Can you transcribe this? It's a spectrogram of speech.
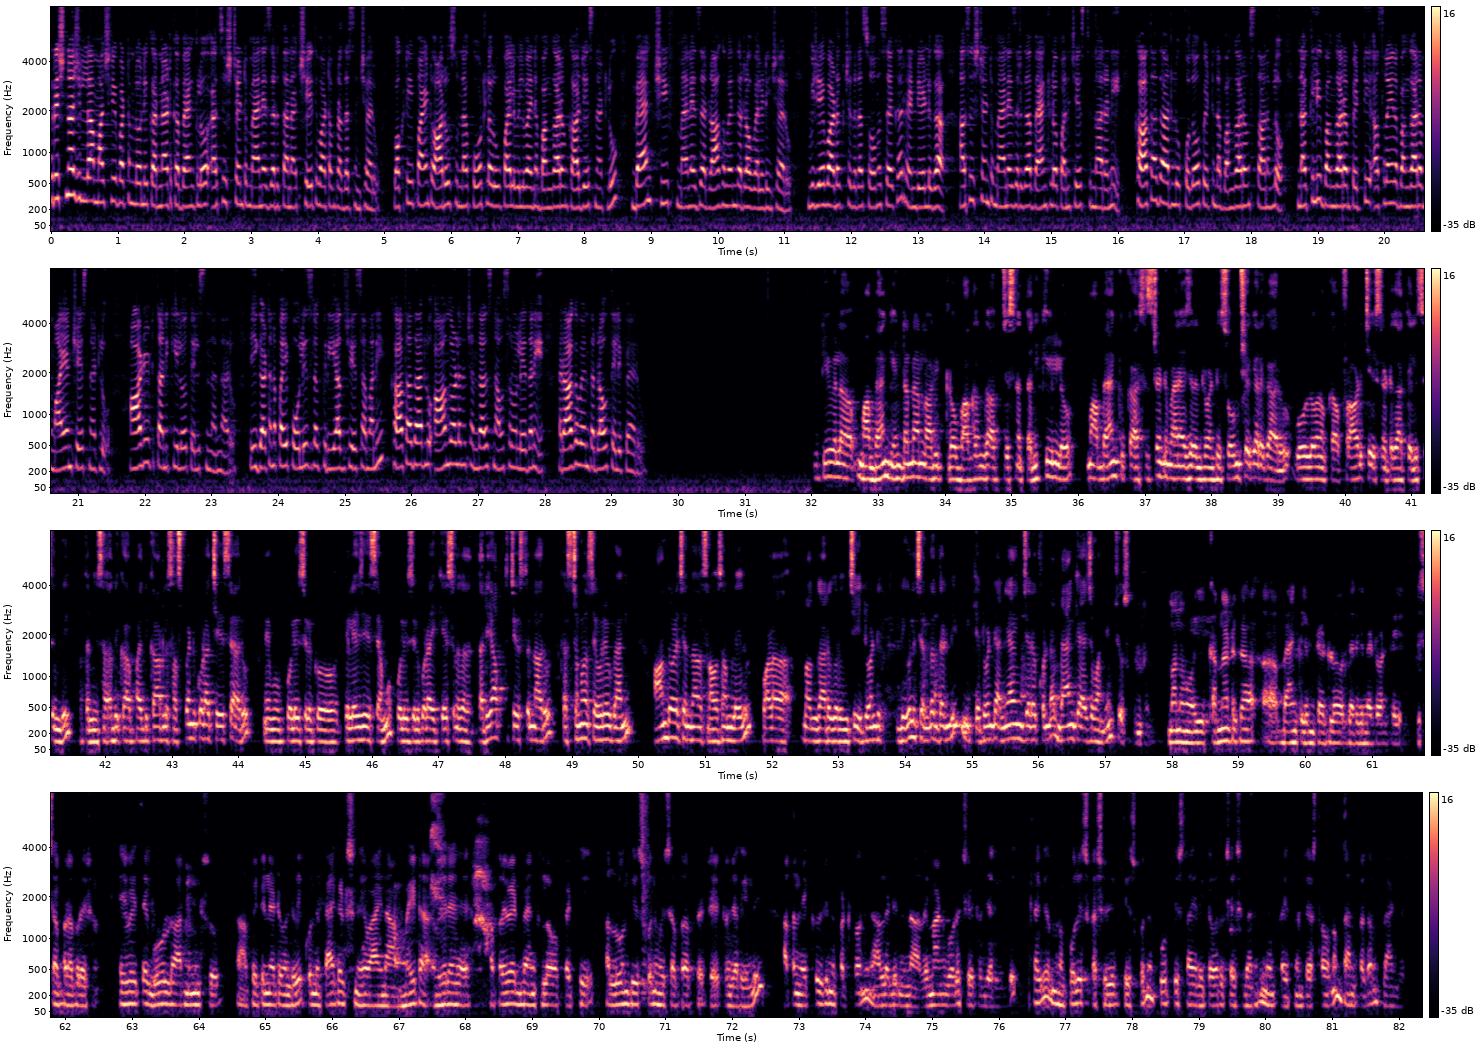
కృష్ణా జిల్లా మచిలీపట్నంలోని కర్ణాటక బ్యాంకులో assistant manager తన చేతివాటం ప్రదర్శించారు. ఒకటి పాయింట్ ఆరు సున్నా కోట్ల రూపాయల విలువైన బంగారం కాజేసినట్లు బ్యాంక్ చీఫ్ మేనేజర్ రాఘవేంద్రరావు వెల్లడించారు. విజయవాడకు చెందిన సోమశేఖర్ రెండేళ్ళుగా అసిస్టెంట్ మేనేజర్గా బ్యాంకులో పనిచేస్తున్నారని ఖాతాదారులు కుదవపెట్టిన బంగారం స్థానంలో నకిలీ బంగారం పెట్టి అసలైన బంగారం మాయం చేసినట్లు ఆడిట్ తనిఖీలో తెలిసిందన్నారు. ఈ ఘటనపై పోలీసులకు ఫిర్యాదు చేశామని ఖాతాదారులు ఆందోళన చెందాల్సిన అవసరం లేదని రాఘవేందర్రావు తెలిపారు. ఇటీవల మా బ్యాంక్ ఇంటర్నల్ ఆడిట్లో భాగంగా చేసిన తనిఖీల్లో మా బ్యాంక్ అసిస్టెంట్ మేనేజర్ అయినటువంటి సోమశేఖర్ గారు గోల్డ్ లోన్ ఒక ఫ్రాడ్ చేసినట్టుగా తెలిసింది. అతన్ని అధిక అధికారులు సస్పెండ్ కూడా చేశారు. మేము పోలీసులకు తెలియజేశాము. పోలీసులు కూడా ఈ కేసును దర్యాప్తు చేస్తున్నారు. కస్టమర్స్ ఎవరు కానీ ఆందోళన చెందాల్సిన అవసరం లేదు. వాళ్ళ బంగారు గురించి ఎటువంటి దిగులు చెందొద్దండి. మీకు ఎటువంటి అన్యాయం జరగకుండా బ్యాంక్ యాజమాన్యం చూసుకుంటుంది. మనం ఈ కర్ణాటక బ్యాంక్ లిమిటెడ్లో జరిగినటువంటి హిసాబ్ ప్రాపరేషన్ ఏవైతే గోల్డ్ ఆర్నమెంట్స్ పెట్టినటువంటివి కొన్ని ప్యాకెట్స్ని ఆయన బయట వేరే ప్రైవేట్ బ్యాంక్స్ పెట్టి ఆ లోన్ తీసుకొని హిసాబ్ ప్రిపరేట్ చేయడం జరిగింది. అతని ఎక్విటీని పట్టుకొని ఆల్రెడీ నిన్న రిమాండ్ కూడా చేయడం జరిగింది. అట్లాగే మనం పోలీస్ కస్టడీకి తీసుకొని పూర్తి స్థాయి రికవరీ చేసేదానికి మేము ప్రయత్నం చేస్తా ఉన్నాం. దాని ప్రకారం ప్లాన్ చేసుకున్నాం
